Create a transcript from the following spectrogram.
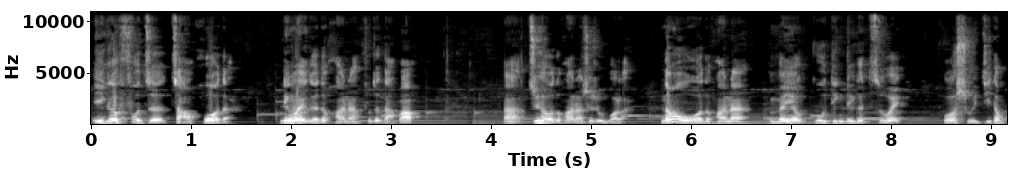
一个负责找货的，另外一个的话呢负责打包，啊，最后的话呢就是我了。那么我的话呢没有固定的一个职位，我属于机动，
